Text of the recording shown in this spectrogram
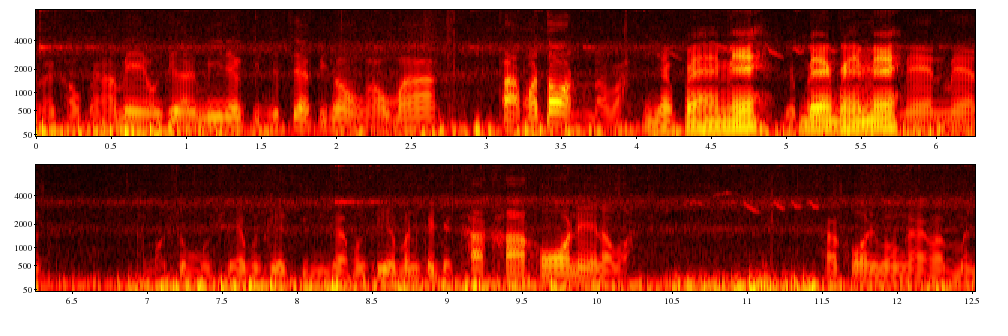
มาเข้าไปหาแม่บางเทื่อมีแนวกินแซ่บๆพี่น้องเอามา ฝากมาต้อนเราว่ะอยากไปให้แม่แบ่งไปให้แม่แม่นแม่นหมักสมหมักแซ่บบางเทื่อกินกับบางเทื่อมันก็จะคาคาคอแน่เราว่ะคาคอนี่ว่าไงว่ามัน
